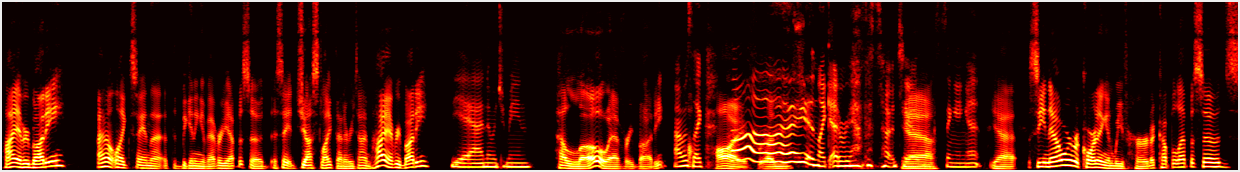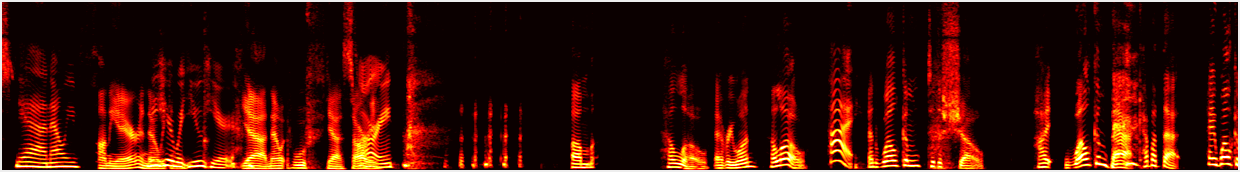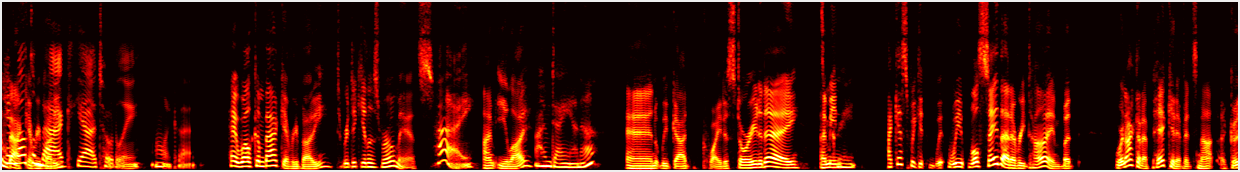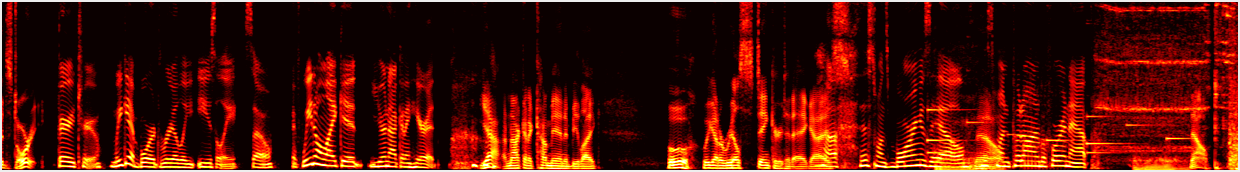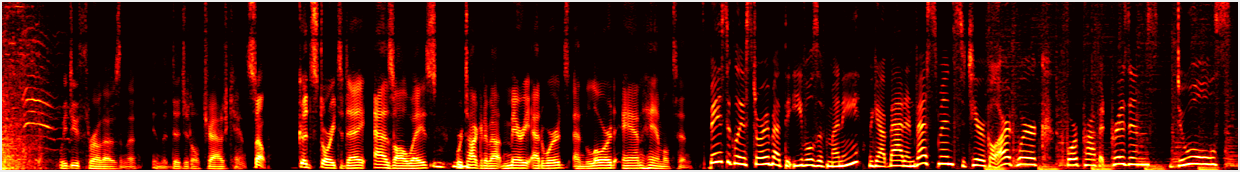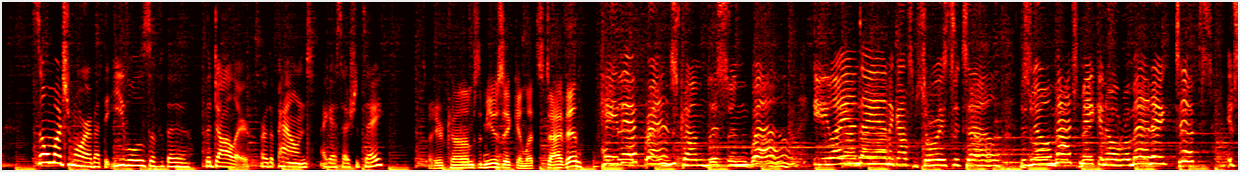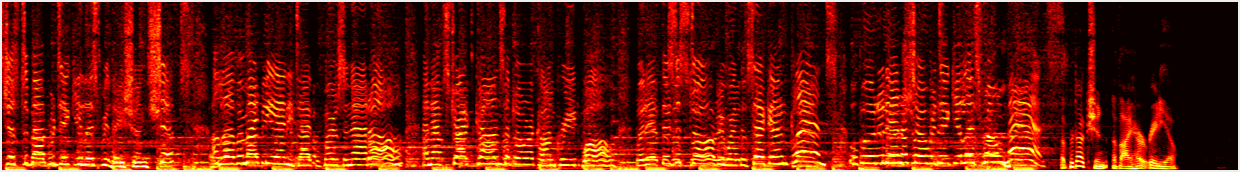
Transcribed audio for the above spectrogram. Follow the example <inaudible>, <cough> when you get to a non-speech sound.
Hi, everybody. I don't like saying that at the beginning of every episode. I say it just like that every time. Hi, everybody. Yeah, I know what you mean. Hello, everybody. I was like, Hi, hi, like every <laughs> episode, too, Yeah. like, singing it. Yeah. See, now we're recording and we've heard a couple episodes Yeah, now we've on the air, and now we we, hear can- what you hear. <laughs> Yeah. Now, oof. Yeah. Sorry. Sorry. <laughs> Um. Hello, everyone. Hello, Hi. and welcome to the show. Hi. Welcome <clears throat> back. How about that? Hey, welcome hey, back, welcome everybody. back. Yeah, totally. I like that. Hey, welcome back, everybody, to Ridiculous Romance. Hi. I'm Eli, I'm Diana. and we've got quite a story today. I mean, Great. I guess we could we, we we'll say that every time, but we're not going to pick it if it's not a good story. Very true. We get bored really easily. So if we don't like it, you're not going to hear it. <laughs> yeah, I'm not going to come in and be like, "Oh, we got a real stinker today, guys." Ugh, this one's boring as hell. This one put on before a nap. Now, we do throw those in the in the digital trash can. So. Good story today, as always. Mm-hmm. We're talking about Mary Edwards and Lord Anne Hamilton. It's basically a story about the evils of money. We got bad investments, satirical artwork, for profit prisons, duels, so much more about the evils of the, the dollar, or the pound, I guess I should say. So here comes the music, and let's dive in. Hey there, friends, come listen well. Eli and Diana got some stories to tell. There's no matchmaking or romantic tips. It's just about ridiculous relationships. A lover might be any type of person at all, an abstract concept or a concrete wall. But if there's a story worth a second glance, we'll put it in our show, Ridiculous Romance. a production of iHeartRadio.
